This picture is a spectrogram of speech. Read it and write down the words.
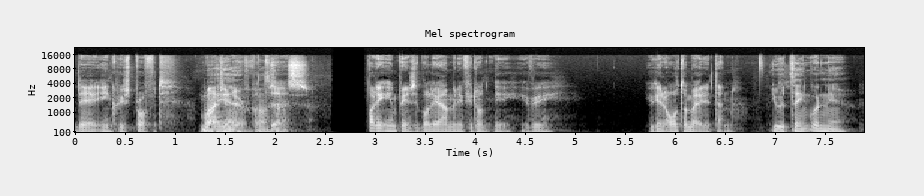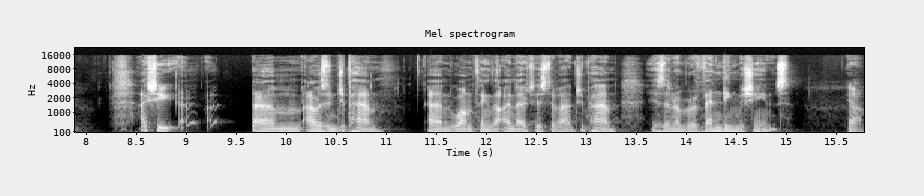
the increased profit Well, margin yeah, there. of But, uh, but in principle, yeah. I mean, if you don't need, if you you can automate it, then You would think, wouldn't you? Actually, um, I was in Japan, and one thing that I noticed about Japan is the number of vending machines. yeah,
